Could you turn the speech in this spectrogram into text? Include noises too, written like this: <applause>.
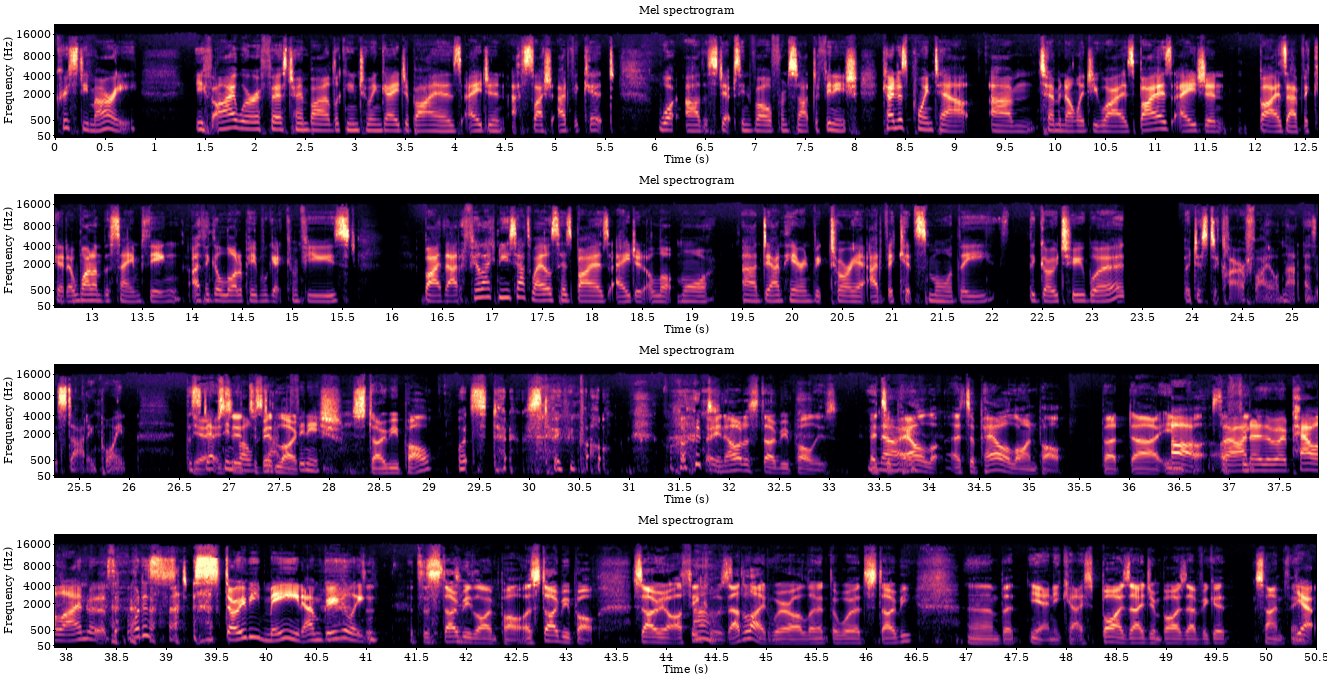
Christy Murray. If I were a first home buyer looking to engage a buyer's agent slash advocate, what are the steps involved from start to finish? Can I just point out, um, terminology wise, buyer's agent, buyer's advocate are one and the same thing. I think a lot of people get confused by that. I feel like New South Wales says buyer's agent a lot more. Uh, down here in Victoria, advocate's more the, the go to word. But just to clarify on that as a starting point, the Yeah, steps it's- involved it's a bit start like- to finish. Stobie pole. What's sto- Stovey pole? <laughs> What? Do you know what a Stobie pole is? It's No. a power. li- It's a power line pole. But uh, in Oh, I- so I think know the word power line, but it's, what does st- Stobie mean? I'm googling. it's a Stobie line pole, a Stobie pole. So I think Oh. it was Adelaide where I learnt the word Stobie. Um, but yeah, any case, buyer's agent, buyer's advocate, same thing. Yeah.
